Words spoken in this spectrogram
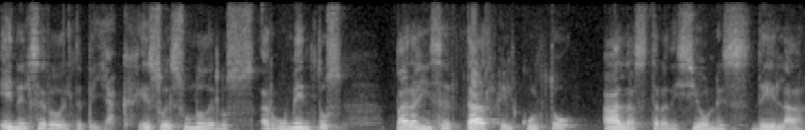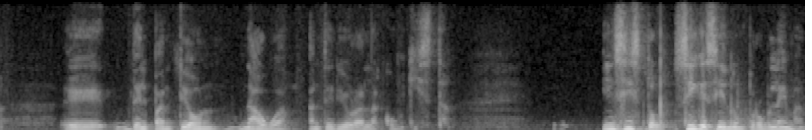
en el Cerro del Tepeyac. Eso es uno de los argumentos para insertar el culto a las tradiciones de la, eh, del panteón nahua anterior a la conquista. Insisto, sigue siendo un problema.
